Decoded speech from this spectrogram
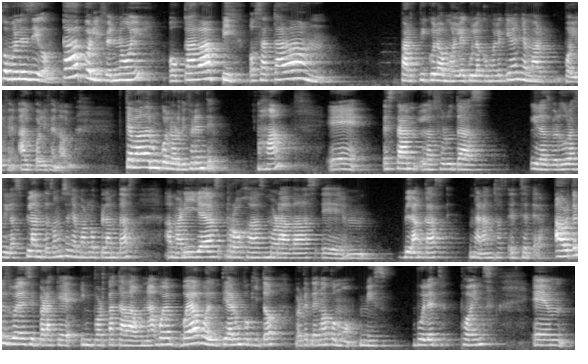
como les digo, cada polifenol o cada pig, o sea, cada mm, partícula o molécula, como le quieran llamar al polifenol, te va a dar un color diferente. Ajá. Eh, están las frutas y las verduras y las plantas, vamos a llamarlo plantas, amarillas, rojas, moradas, em, blancas, naranjas, etc. Ahorita les voy a decir para qué importa cada una. Voy a, voltear un poquito porque tengo como mis bullet points. Em,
